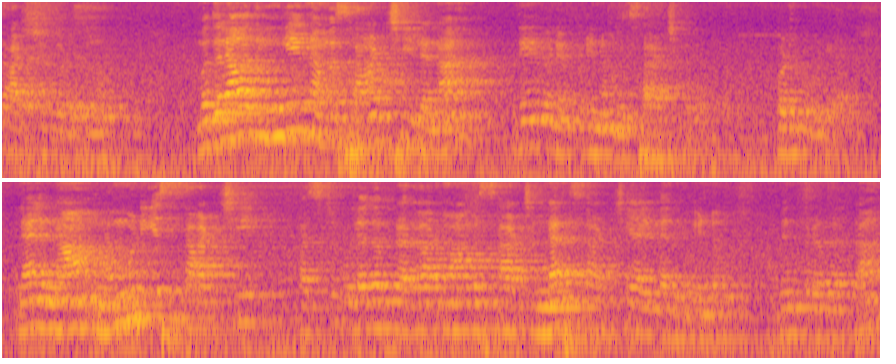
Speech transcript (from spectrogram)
சாட்சி கொடுக்கணும். முதலாவது இங்கே நம்ம சாட்சி இல்லைன்னா தேவன் எப்படி நமக்கு சாட்சி கொடுக்க முடியாது. அதனால் நாம் நம்முடைய சாட்சி ஃபஸ்ட்டு உலக பிரகாரமாக சாட்சி நற்சாட்சியாக இருக்க வேண்டும். அதன் பிறகு தான்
